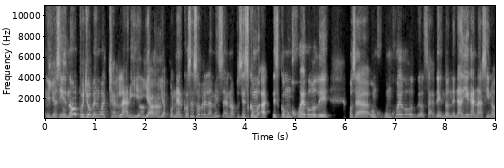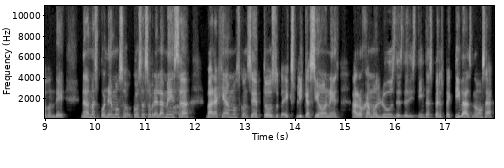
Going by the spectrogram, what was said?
Y yo así, no, pues yo vengo a charlar y, y, a, poner cosas sobre la mesa, ¿no? Pues es como, ah, es como un juego de, o sea, un, un juego, de, o sea, de en donde nadie gana, sino donde nada más ponemos cosas sobre la mesa, barajeamos conceptos, explicaciones, arrojamos luz desde distintas perspectivas, ¿no? O sea,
